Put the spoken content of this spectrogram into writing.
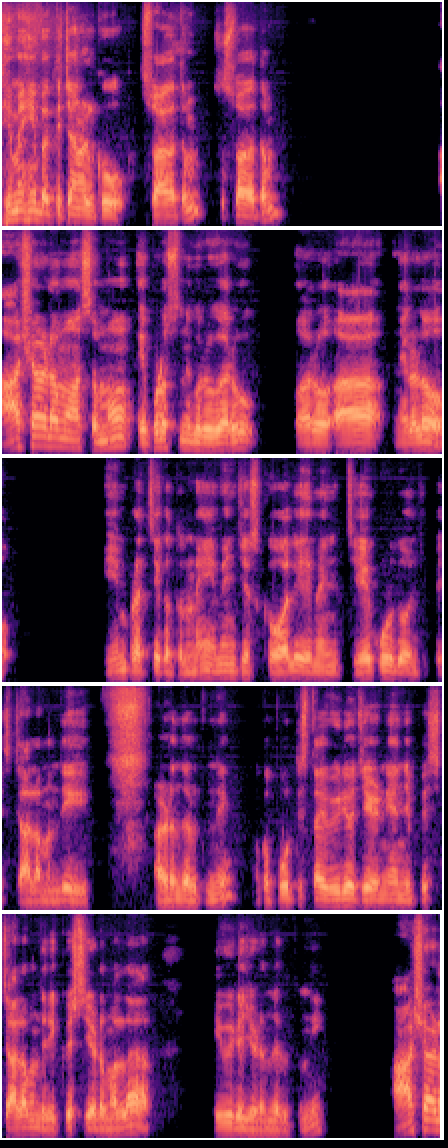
ధీమహి భక్తి ఛానల్కు స్వాగతం సుస్వాగతం. ఆషాఢ మాసము ఎప్పుడు వస్తుంది గురువుగారు? వారు ఆ నెలలో ఏం ప్రత్యేకతలు ఉన్నాయి ఏమేం చేసుకోవాలి? ఏమేం చేయకూడదు అని చెప్పేసి చాలామంది అడగడం జరుగుతుంది. ఒక పూర్తి స్థాయి వీడియో చేయండి అని చెప్పేసి చాలా మంది రిక్వెస్ట్ చేయడం వల్ల ఈ వీడియో చేయడం జరుగుతుంది. ఆషాఢ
